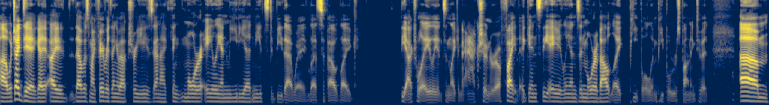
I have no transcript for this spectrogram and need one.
Uh, which I dig. I, I that was my favorite thing about trees, and I think more alien media needs to be that way. Less about like the actual aliens and like an action or a fight against the aliens, and more about like people and people responding to it. Um,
